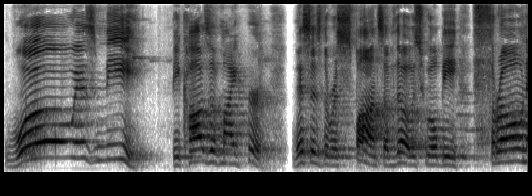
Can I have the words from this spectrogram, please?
Woe is me because of my hurt. This is the response of those who will be thrown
